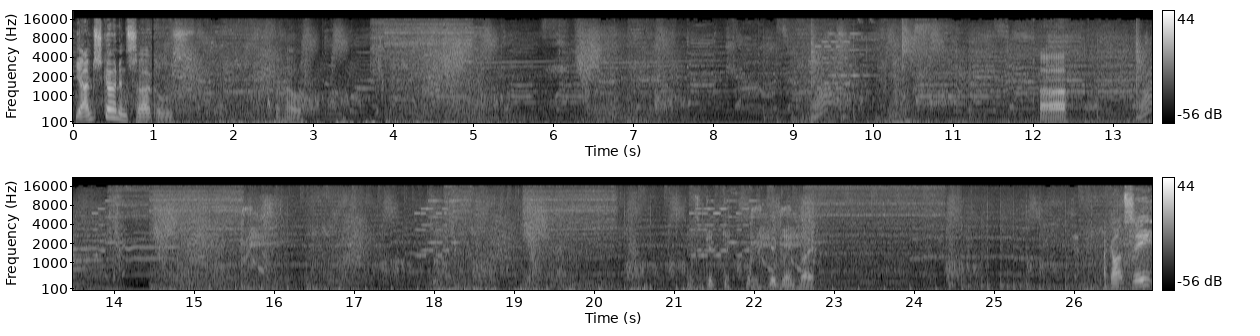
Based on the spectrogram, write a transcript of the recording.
Yeah, I'm just going in circles. What the hell? Uh. It's good, good gameplay. Can't see.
